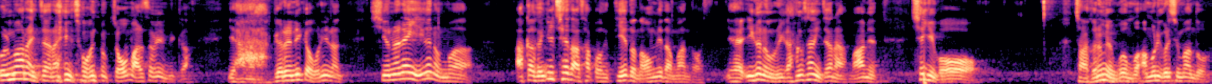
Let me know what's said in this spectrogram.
얼마나 있잖아요. 좋은, 좋은 말씀입니까? 야, 그러니까 우리는 신은행이 이거는 뭐, 아까 그 일체다 사고 뒤에도 나옵니다만도, 예, 이거는 우리가 항상 있잖아. 마음에 새기고. 자, 그러면 그 뭐, 아무리 그렇지만도,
